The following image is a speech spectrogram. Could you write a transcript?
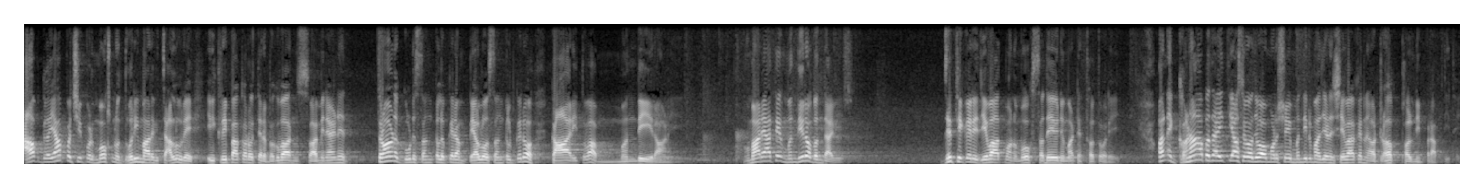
આપ ગયા પછી પણ મોક્ષનો ધોરી માર્ગ ચાલુ રહે એવી કૃપા કરો. ત્યારે ભગવાન સ્વામિનારાયણે ત્રણ ગુડ સંકલ્પ કર્યા. પહેલો સંકલ્પ કર્યો, કારિત્વા મંદિરાણી. હું મારે હાથે મંદિરો બંધાવીશ જેથી કરી જીવાત્માનો મોક્ષ સદૈવને માટે થતો રહે. અને ઘણા બધા ઇતિહાસો જોવા મળશે મંદિરમાં જેને સેવા કરીને અઢળક ફળની પ્રાપ્તિ થઈ.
